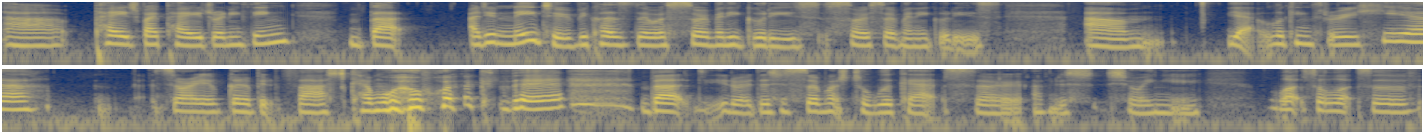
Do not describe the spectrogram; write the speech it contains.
uh, page by page or anything, but I didn't need to because there were so many goodies, so, so many goodies. Um, yeah, looking through here, sorry, I've got a bit fast camera work there, but you know, there's just so much to look at. So I'm just showing you lots and lots of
